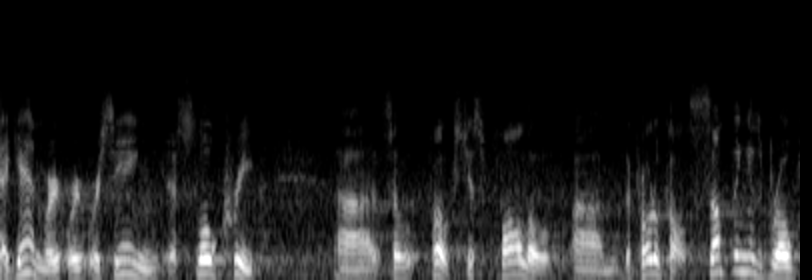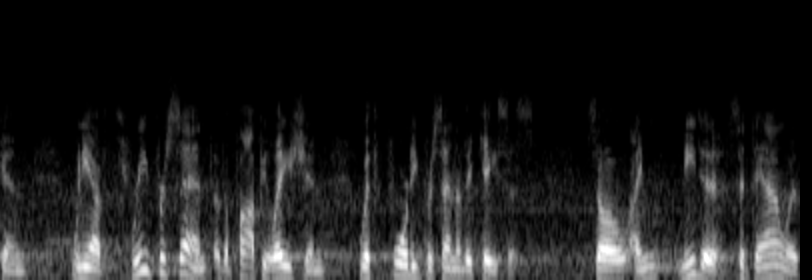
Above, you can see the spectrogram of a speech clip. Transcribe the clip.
again, we're, we're, we're seeing a slow creep uh, so, folks, just follow um, the protocol. Something is broken when you have 3% of the population with 40% of the cases. So, I need to sit down with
